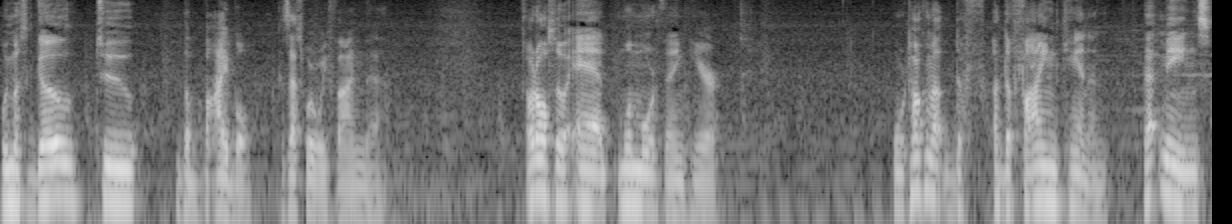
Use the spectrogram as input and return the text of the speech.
we must go to the Bible, because that's where we find that. I would also add one more thing here. When we're talking about def- a defined canon, that means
